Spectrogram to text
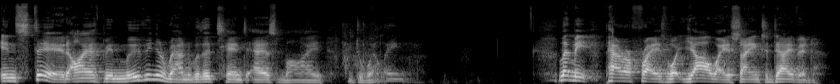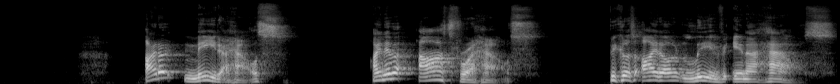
Instead, I have been moving around with a tent as my dwelling. Let me paraphrase what Yahweh is saying to David. I don't need a house. I never asked for a house because I don't live in a house.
